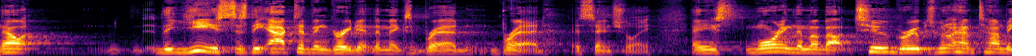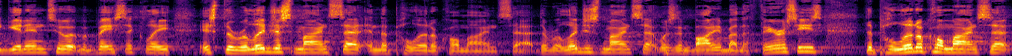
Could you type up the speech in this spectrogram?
Now, the yeast is the active ingredient that makes bread bread essentially. And he's warning them about two groups. We don't have time to get into it but basically it's the religious mindset and the political mindset. The religious mindset was embodied by the pharisees. The political mindset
